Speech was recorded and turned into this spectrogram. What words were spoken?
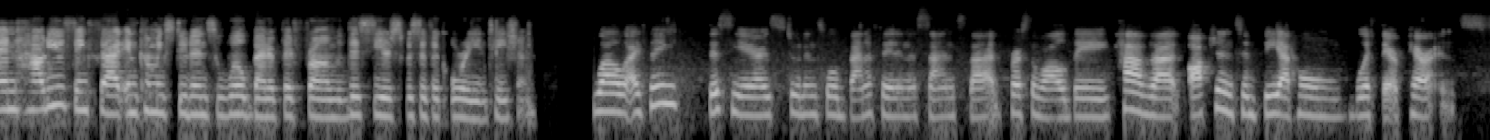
And how do you think that incoming students will benefit from this year's specific orientation? Well, I think this year students will benefit in the sense that first of all they have that option to be at home with their parents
